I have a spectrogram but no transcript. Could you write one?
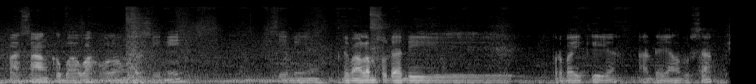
dipasang ke bawah kolong ke sini. Sini di malam sudah diperbaiki ya. Ada yang rusak.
